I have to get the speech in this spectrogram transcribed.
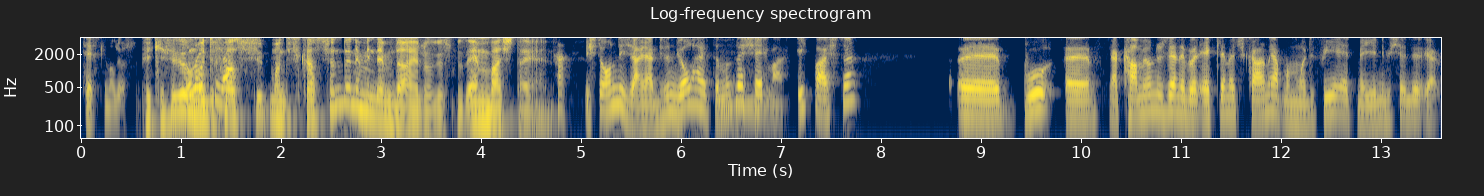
teslim alıyorsun. peki siz o Dolayısıyla- modifikasyon, modifikasyon döneminde mi dahil oluyorsunuz? En başta yani. Heh, işte onu diyeceğim. Yani bizim yol haritamızda Hmm. şey var. İlk başta e, bu e, ya kamyonun üzerine böyle ekleme çıkarma yapma, modifiye etme, yeni bir şeyler ya,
